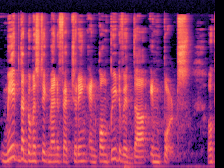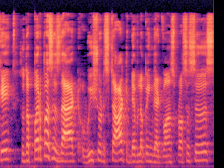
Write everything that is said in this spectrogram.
make the domestic manufacturing and compete with the imports. Okay? So the purpose is that we should start developing the advanced processors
